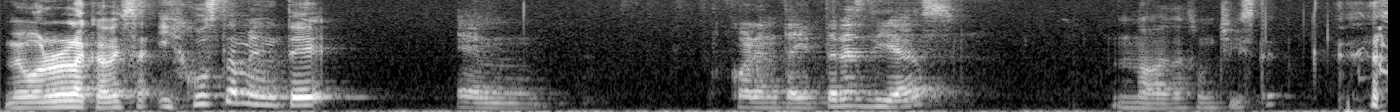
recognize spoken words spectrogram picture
Me voló la cabeza. Y justamente en 43 días. No hagas un chiste.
